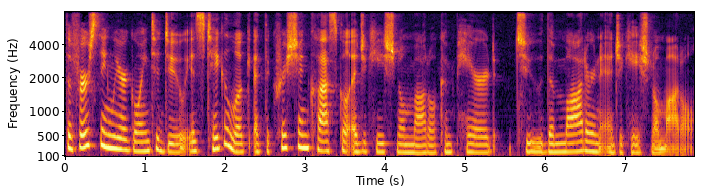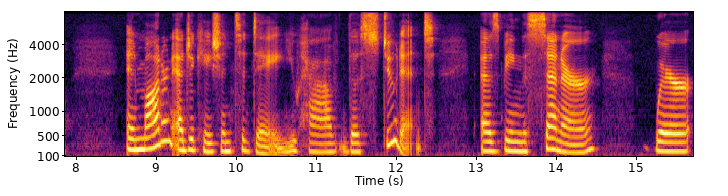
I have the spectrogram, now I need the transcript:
The first thing we are going to do is take a look at the Christian classical educational model compared to the modern educational model. In modern education today, you have the student as being the center where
